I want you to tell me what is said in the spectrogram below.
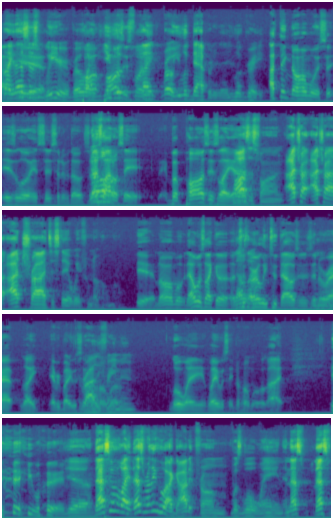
I- like that's yeah. just weird bro Pa- like you pause look is funny. like bro you look dapper today you look great I think no homo is, is a little insensitive though, so No that's why I don't say it. But pause is like pause uh, is fun I try I try I try to stay away from no homo Yeah, no. That was like a, a was two, like- early two thousands in the Mhm. rap. Like everybody was saying Riley no homo. Freeman Lil Wayne. Wayne would say no homo a lot. he would. Yeah, that's who like that's really who I got it from was Lil Wayne, and that's that's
